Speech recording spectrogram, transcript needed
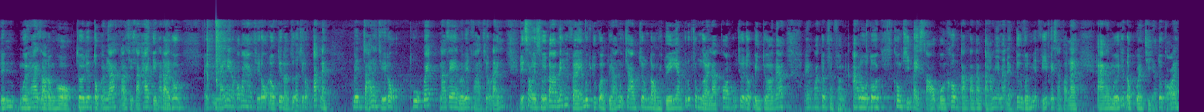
đến 12 giờ đồng hồ chơi liên tục em nhá. Đó chỉ sạc hai tiếng là đời thôi. Đấy thì máy này nó có ba chế độ. Đầu tiên là giữa chế độ tắt này bên trái là chế độ thu quét laser và bên phải chế độ đánh. Đến sau đến sới 3 mét hết về em đúc túi quần túi áo ngụy trao chưa đồng thì tùy anh em. Cứ đúc trong người là con cũng chơi được bình thường nhá. Em quan tâm sản phẩm alo tôi 0976 40 8888 em để tư vấn miễn phí về cái sản phẩm này. Hàng mới nhất độc quyền chỉ nhà tôi có này.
